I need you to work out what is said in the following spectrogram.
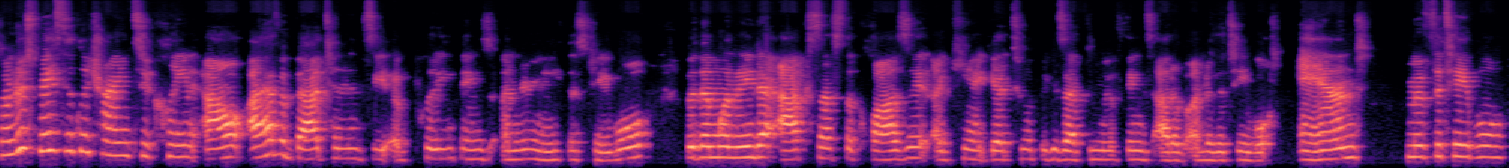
So I'm just basically trying to clean out. I have a bad tendency of putting things underneath this table. But then when I need to access the closet, I can't get to it because I have to move things out of under the table and move the table.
